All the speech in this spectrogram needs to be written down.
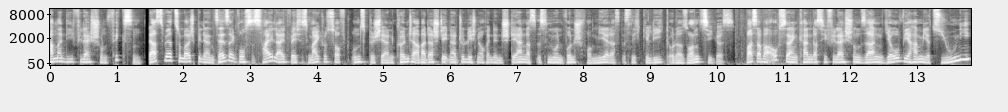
Kann man die vielleicht schon fixen? Das wäre zum Beispiel ein sehr, sehr großes Highlight, welches Microsoft uns bescheren könnte, aber das steht natürlich noch in den Sternen. Das ist nur ein Wunsch von mir, das ist nicht geleakt oder sonstiges. Was aber auch sein kann, dass sie vielleicht schon sagen, yo, wir haben jetzt Juni,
